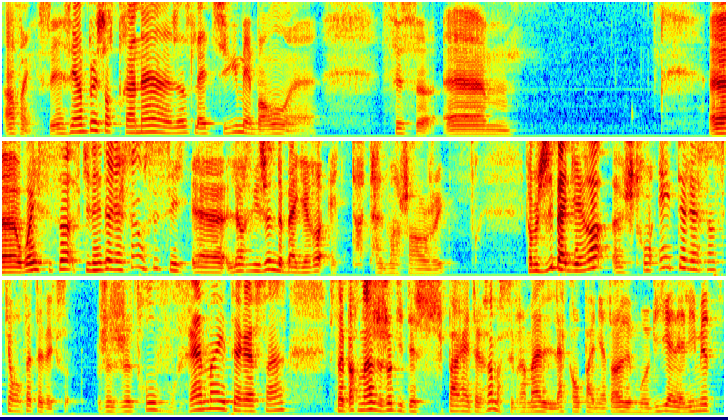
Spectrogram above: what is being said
Enfin, c'est un peu surprenant juste là-dessus, mais bon, c'est ça. Euh, oui, c'est ça. Ce qui est intéressant aussi, c'est euh, l'origine de Bagheera est totalement changée. Comme je dis, Bagheera, euh, je trouve intéressant ce qu'ils ont fait avec ça. Je, trouve vraiment intéressant. C'est un personnage déjà qui était super intéressant parce que c'est vraiment l'accompagnateur de Mowgli. À la limite,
